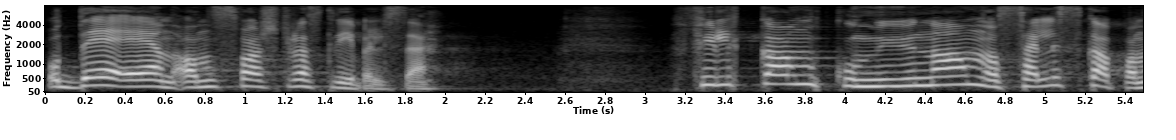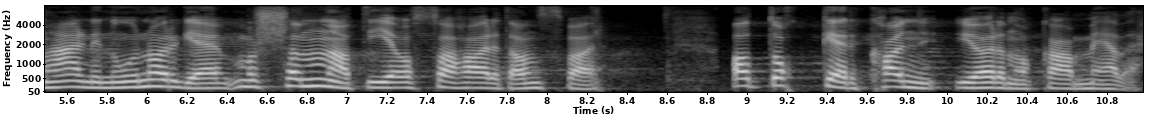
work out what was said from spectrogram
Og det er en ansvarsfraskrivelse. Fylkene, kommunene og selskapene her i Nord-Norge må skjønne at de også har et ansvar at dere kan gjøre noe med det.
